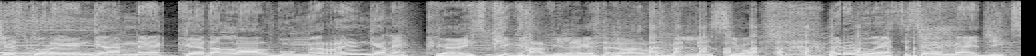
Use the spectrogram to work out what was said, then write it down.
Francesco Renga Neck dall'album Renga Neck, inspiegabile, album bellissimo. RWS 7 Magics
